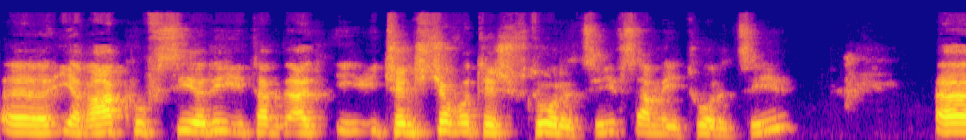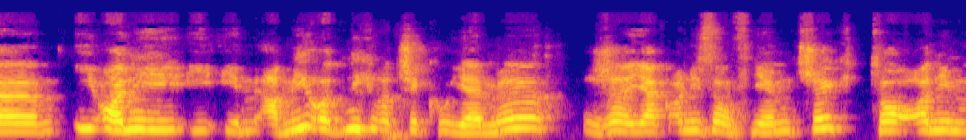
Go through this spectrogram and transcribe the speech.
e, Iraku, w Syrii i tak dalej, i częściowo też w Turcji, w samej Turcji. E, I oni, a my od nich oczekujemy, że jak oni są w Niemczech, to oni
